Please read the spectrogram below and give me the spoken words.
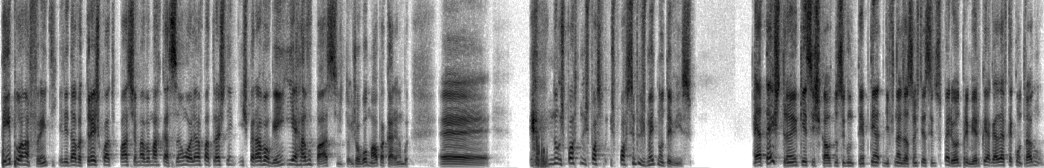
tempo lá na frente. Ele dava três, quatro passes, chamava marcação, olhava para trás, esperava alguém e errava o passe. Jogou mal para caramba. É... No esporte, no esporte, esporte simplesmente não teve isso. É até estranho que esse scout do segundo tempo tenha, de finalizações tenha sido superior do primeiro, porque a galera deve ter contado,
